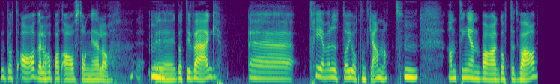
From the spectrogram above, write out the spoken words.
gått av eller hoppat av stången eller Mm. eh, gått iväg. Eh, tre minuter och gjort något annat. Mm. Antingen bara gått ett varv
